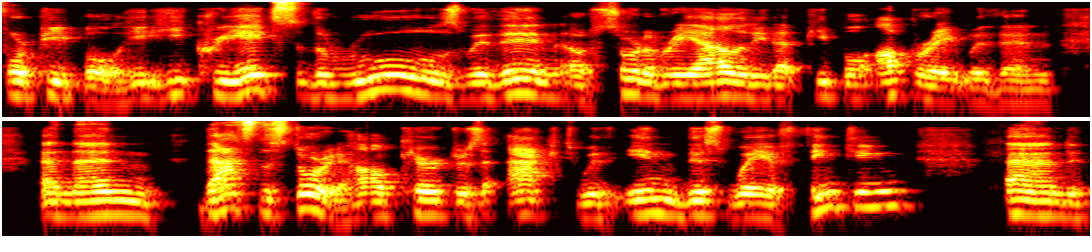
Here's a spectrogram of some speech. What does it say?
for people. He, he creates the rules within a sort of reality that people operate within. And then that's the story, how characters act within this way of thinking. And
